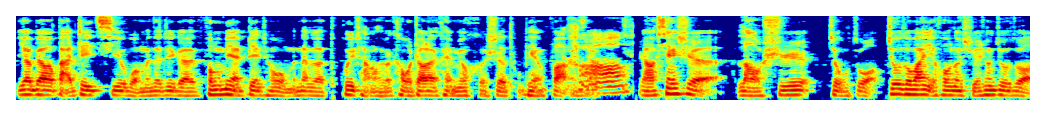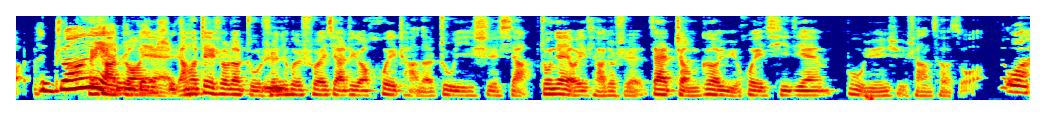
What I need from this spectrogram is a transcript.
要不要把这期我们的这个封面变成我们那个会场，我看我招来看有没有合适的图片放一下。好。然后先是老师就坐，就坐完以后呢，学生就坐，很庄严，非常庄严。然后这时候呢，主持人就会说一下这个会场的注意事项，中间有一条就是在整个与会期间不允许上厕所。哇！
